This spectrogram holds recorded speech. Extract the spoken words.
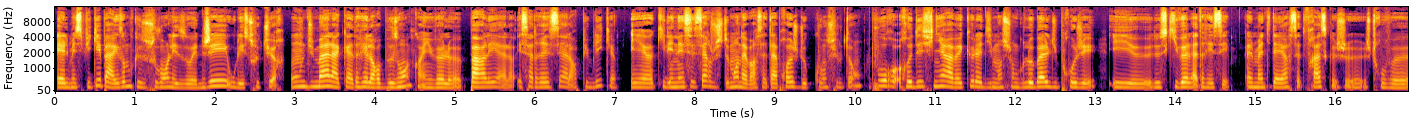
Elle m'expliquait par exemple que souvent les ONG ou les structures ont du mal à cadrer leurs besoins quand ils veulent parler et s'adresser à leur public, et euh, qu'il est nécessaire justement d'avoir cette approche de consultant pour redéfinir avec eux la dimension globale du projet et euh, de ce qu'ils veulent adresser. Elle m'a dit d'ailleurs cette phrase que je, trouve euh,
